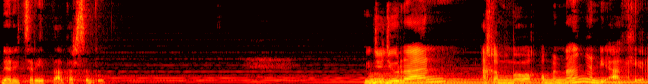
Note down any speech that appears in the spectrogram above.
dari cerita tersebut. Kejujuran akan membawa kemenangan di akhir,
